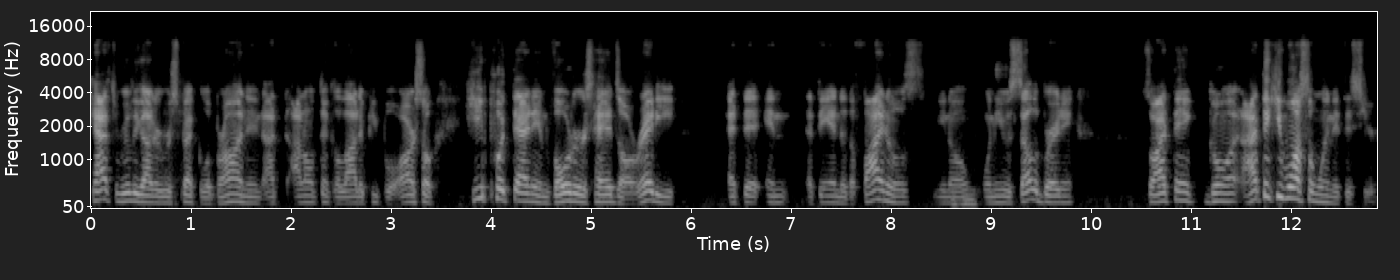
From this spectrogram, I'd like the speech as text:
cats really got to respect LeBron, and I, I don't think a lot of people are. So he put that in voters' heads already at the in at the end of the finals. You know mm-hmm. when he was celebrating. So I think going, I think he wants to win it this year.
